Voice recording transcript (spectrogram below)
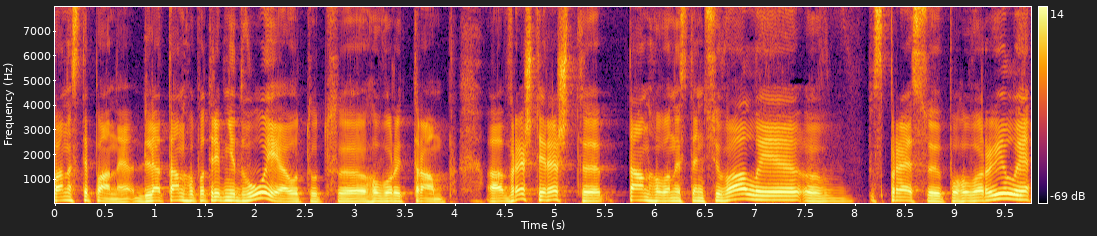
Пане Степане, для танго потрібні двоє. От тут е, говорить Трамп. А врешті-решт, е, танго вони станцювали, е, з пресою поговорили.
